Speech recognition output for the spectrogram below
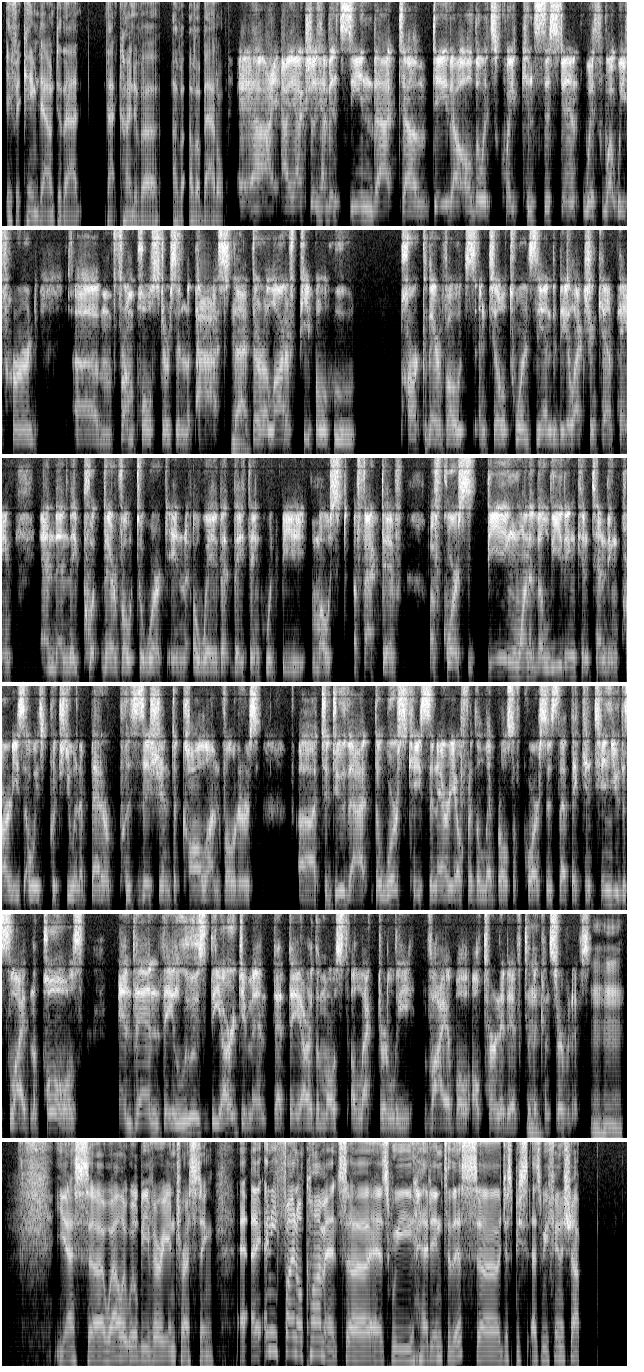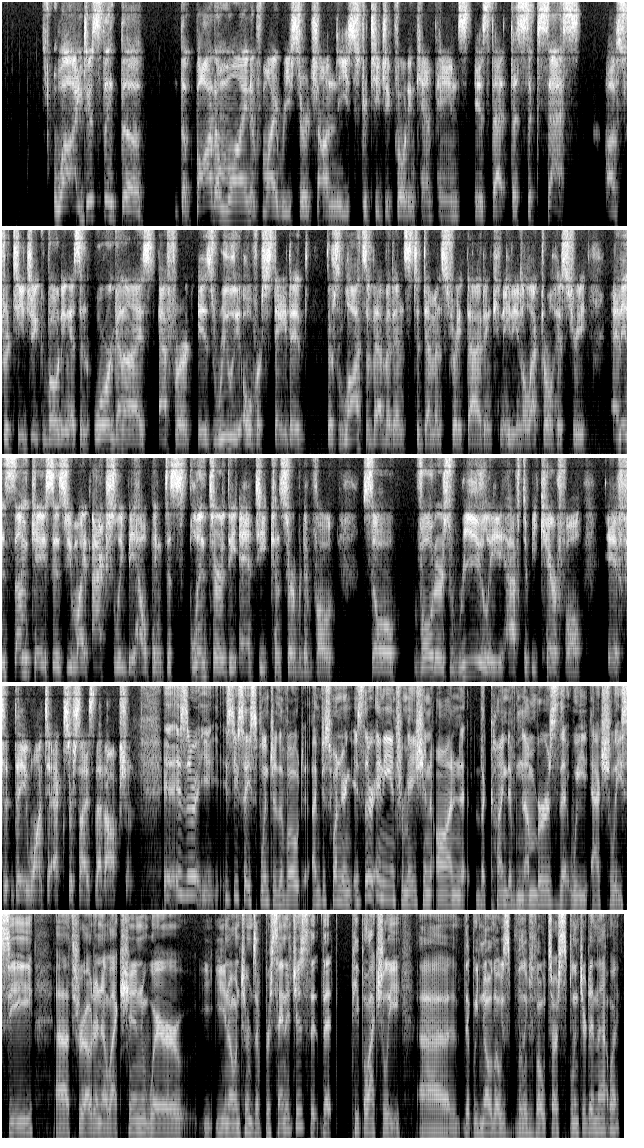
if it came down to that that kind of a of a, of a battle. I, I actually haven't seen that um, data, although it's quite consistent with what we've heard um, from pollsters in the past. Mm. That there are a lot of people who park their votes until towards the end of the election campaign, and then they put their vote to work in a way that they think would be most effective. Of course, being one of the leading contending parties always puts you in a better position to call on voters uh, to do that. The worst case scenario for the liberals, of course, is that they continue to slide in the polls and then they lose the argument that they are the most electorally viable alternative to mm. the conservatives. Mm-hmm. Yes, uh, well, it will be very interesting. A- any final comments uh, as we head into this, uh, just be- as we finish up? Well, I just think the the bottom line of my research on these strategic voting campaigns is that the success of strategic voting as an organized effort is really overstated. There's lots of evidence to demonstrate that in Canadian electoral history. And in some cases, you might actually be helping to splinter the anti conservative vote. So voters really have to be careful if they want to exercise that option. Is there, as you say, splinter the vote? I'm just wondering, is there any information on the kind of numbers that we actually see uh, throughout an election where, you know, in terms of percentages that, that people actually, uh, that we know those, those votes are splintered in that way?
